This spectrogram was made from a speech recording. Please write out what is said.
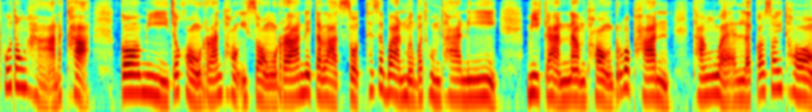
ผู้ต้องหานะคะ ก็มีเจ้าของร้านทองอีกสองร้านในตลาดสดเทศบาลเมืองปทุมธานี มีการนำทองรูปพรรณทั้งแหวนและก็สร้อยทอง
